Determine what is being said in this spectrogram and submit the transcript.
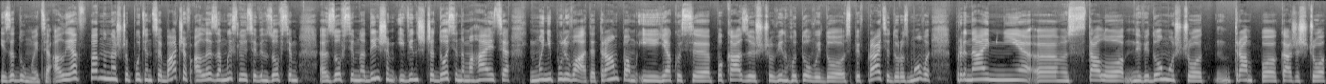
і задумається. Але я впевнена, що Путін це бачив, але замислюється він зовсім е, зовсім над іншим, і він ще досі намагається маніпулювати Трампом і якось е, показує, що він готовий до співпраці, до розмови. Принаймні е, стало відомо, що Трамп каже, що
